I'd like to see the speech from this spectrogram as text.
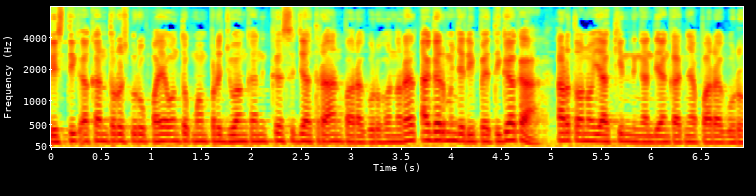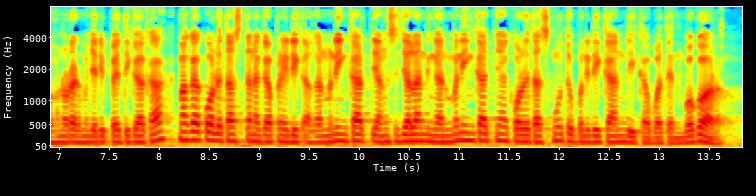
Distik akan terus berupaya untuk memperjuangkan kesejahteraan para guru honorer agar menjadi P3K. Hartono yakin dengan diangkatnya para guru honorer menjadi P3K, maka kualitas tenaga pendidik akan meningkat yang sejalan dengan meningkatnya kualitas mutu pendidikan di Kabupaten Bogor.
